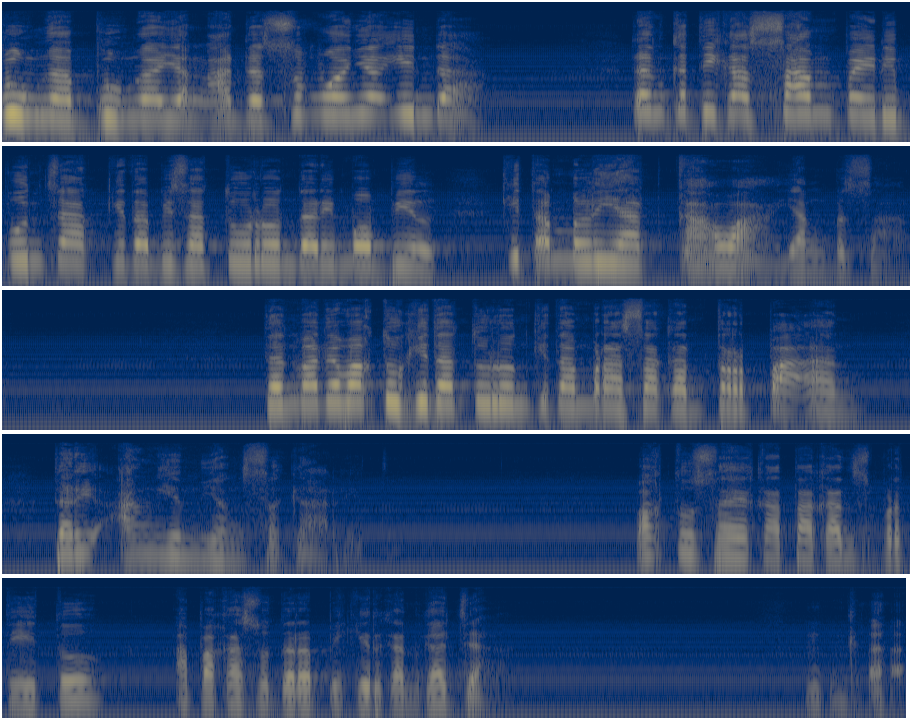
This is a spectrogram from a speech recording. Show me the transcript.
bunga-bunga yang ada semuanya indah. Dan ketika sampai di puncak kita bisa turun dari mobil, kita melihat kawah yang besar. Dan pada waktu kita turun kita merasakan terpaan dari angin yang segar. Waktu saya katakan seperti itu, Apakah saudara pikirkan gajah? Enggak.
